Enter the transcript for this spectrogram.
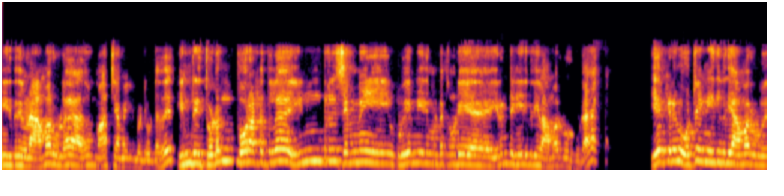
நீதிபதிகளுடைய அமர்வுல அதுவும் மாற்றி அமைக்கப்பட்டு விட்டது. இன்று தொடர்ந்து போராட்டத்துல இன்று சென்னை உயர் நீதிமன்றத்தினுடைய இரண்டு நீதிபதிகள் அமர்வு கூட ஏற்கனவே ஒற்றை நீதிபதி அமர்வு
